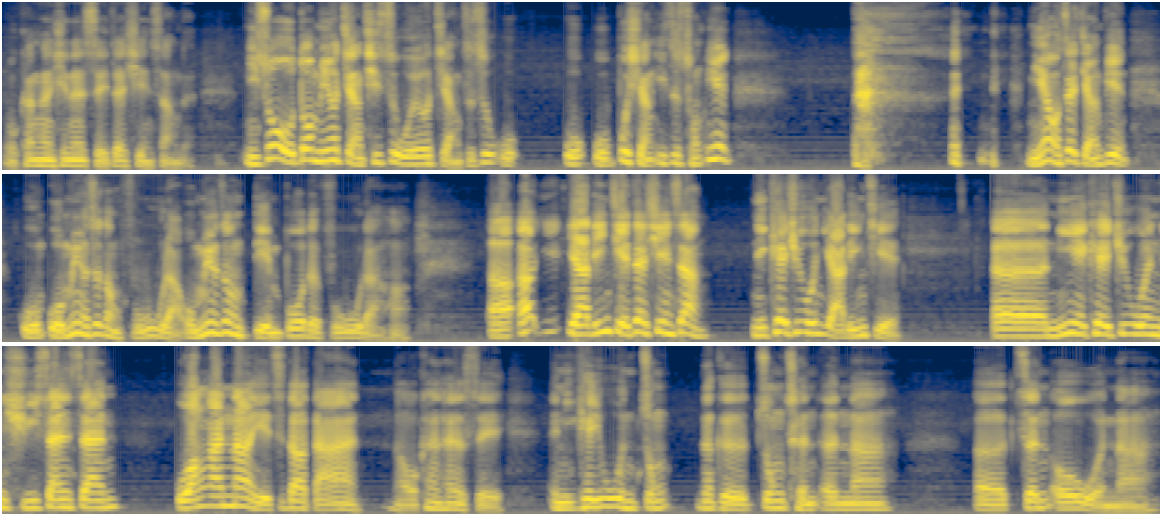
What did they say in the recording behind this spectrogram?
我看看现在谁在线上的。你说我都没有讲，其实我有讲，只是我我我不想一直重，因为 你要我再讲一遍，我我没有这种服务啦，我没有这种点播的服务啦。哈。啊啊，雅玲姐在线上，你可以去问雅玲姐。呃，你也可以去问徐珊珊、王安娜也知道答案。那我看还有谁？你可以问钟那个钟承恩呐、呃，曾欧文呐、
